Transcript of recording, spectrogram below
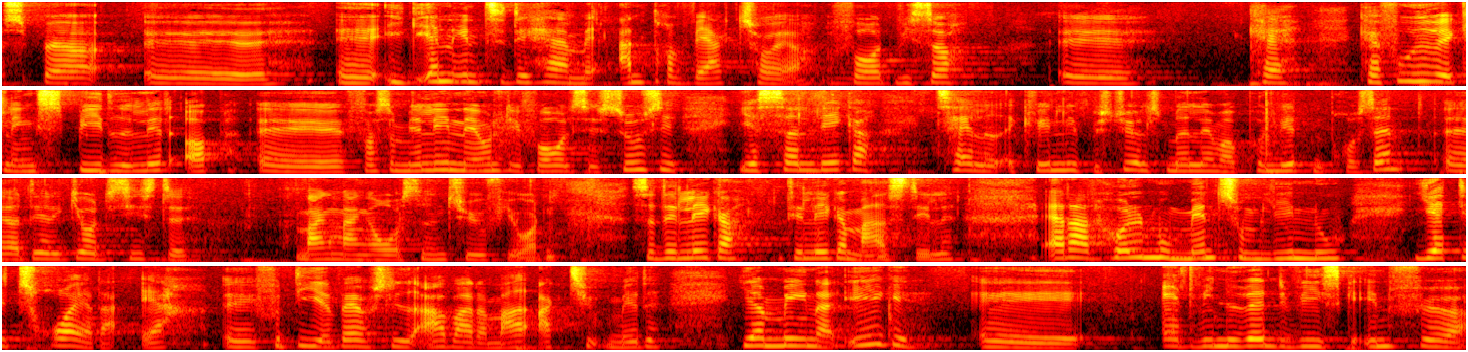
spørger øh, øh, igen ind til det her med andre værktøjer, for at vi så øh, kan, kan få udviklingen speedet lidt op. Øh, for som jeg lige nævnte i forhold til Susi, ja, så ligger tallet af kvindelige bestyrelsesmedlemmer på 19 procent, øh, og det har det gjort de sidste mange, mange år siden 2014. Så det ligger, det ligger meget stille. Er der et hul momentum lige nu? Ja, det tror jeg, der er, øh, fordi erhvervslivet arbejder meget aktivt med det. Jeg mener ikke, øh, at vi nødvendigvis skal indføre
